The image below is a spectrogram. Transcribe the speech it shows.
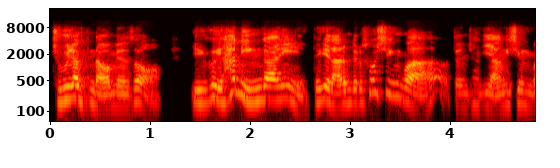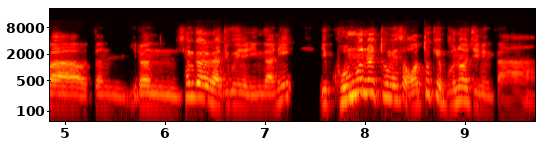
주구장창 나오면서 이거 한 인간이 되게 나름대로 소신과 어떤 자기 양심과 어떤 이런 생각을 가지고 있는 인간이 이 고문을 통해서 어떻게 무너지는가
